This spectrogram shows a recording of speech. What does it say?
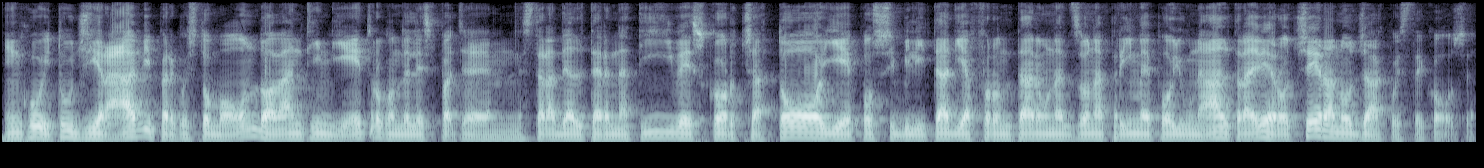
in cui tu giravi per questo mondo avanti e indietro con delle spa- eh, strade alternative, scorciatoie, possibilità di affrontare una zona prima e poi un'altra, è vero, c'erano già queste cose.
